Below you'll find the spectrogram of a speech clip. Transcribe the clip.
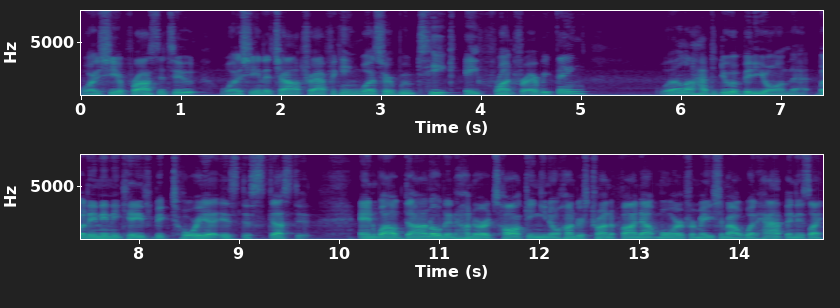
was she a prostitute? Was she into child trafficking? Was her boutique a front for everything? Well, I'll have to do a video on that. But in any case, Victoria is disgusted. And while Donald and Hunter are talking, you know, Hunter's trying to find out more information about what happened. It's like,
